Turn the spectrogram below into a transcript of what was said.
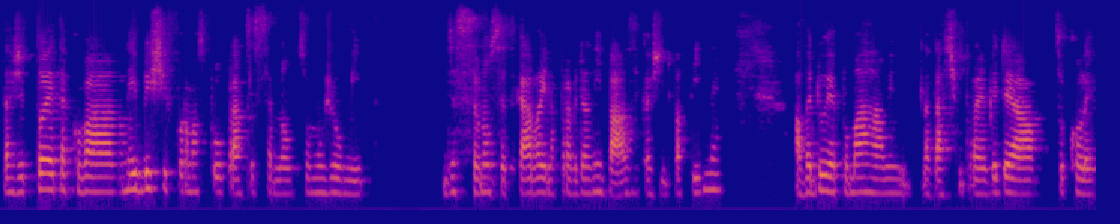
Takže to je taková nejbližší forma spolupráce se mnou, co můžou mít, kde se se mnou setkávají na pravidelné bázi každý dva týdny a vedu je, pomáhám jim, natáčím právě videa, cokoliv,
